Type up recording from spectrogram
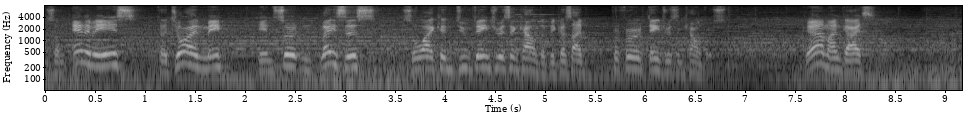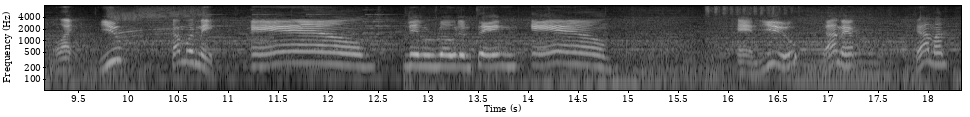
some enemies to join me in certain places so I can do dangerous encounter because I prefer dangerous encounters. Come on, guys. Alright, you, come with me. Ow, little rodent thing. Ow. And you, come here. Come on.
